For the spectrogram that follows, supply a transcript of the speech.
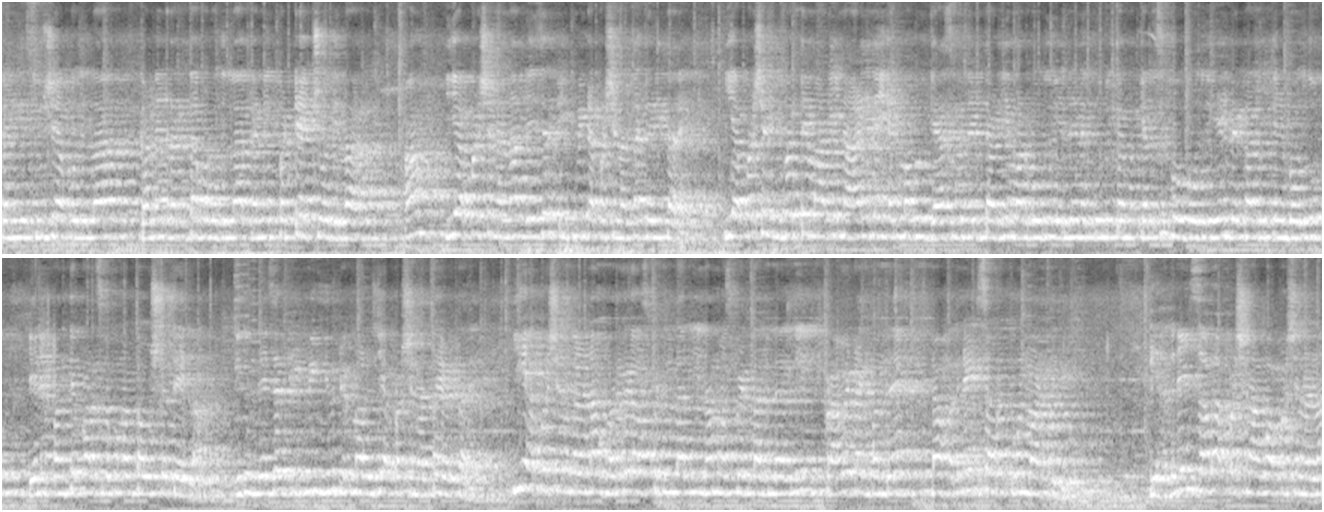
ಕಣ್ಣಿಗೆ ಸೂಜಿ ಹಾಕೋದಿಲ್ಲ, ಕಣ್ಣಿಗೆ ರಕ್ತ ಬರೋದಿಲ್ಲ, ಕಣ್ಣಿಗೆ ಪಟ್ಟೆ ಹಚ್ಚೋದಿಲ್ಲ. ಈ ಅಪರೇಷನ್ ಅನ್ನ ಲೇಸರ್ ಟ್ರೀಟ್ಮೆಂಟ್ ಆಪರೇಷನ್ ಅಂತ ಕರೀತಾರೆ. ಈ ಆಪರೇಷನ್ ಇವತ್ತೇ ಮಾಡಿ ನಾಳೆನೇ ಹೆಣ್ಮಗಳು ಗ್ಯಾಸ್ ಮೇಲೆ ಅಡುಗೆ ಮಾಡ್ಬೋದು ಎಲ್ಲೇನೇ ಕೂಲಿ ಕೆಲಸಕ್ಕೆ ಹೋಗ್ಬೋದು, ಏನ್ ಬೇಕಾದ್ರೂ ತಿನ್ಬೋದು, ಏನೇ ಪಂತೆ ಪಾಲಿಸಬೇಕು ಅಂತ ಅವಶ್ಯಕತೆ ಇಲ್ಲ. ಇದು laser treatment new technology operation ಅಂತ ಹೇಳ್ತಾರೆ. ಈ ಆಪರೇಷನ್ಗಳನ್ನ ಹೊರಗಡೆ ಹಾಸ್ಪಿಟಲ್ ಆಗಲಿ ನಮ್ಮ ಹಾಸ್ಪಿಟಲ್ ಆಗಲಿ ಪ್ರೈವೇಟ್ ಆಗಿ ಬಂದ್ರೆ ನಾವು ಹದಿನೈದು ಸಾವಿರ ತಗೊಂಡು ಮಾಡ್ತೀವಿ. ಈ ಹದಿನೆಂಟು ಸಾವಿರ ಆಪರೇಷನ್ ಆಗುವ ಆಪರೇಷನ್ ಅನ್ನ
